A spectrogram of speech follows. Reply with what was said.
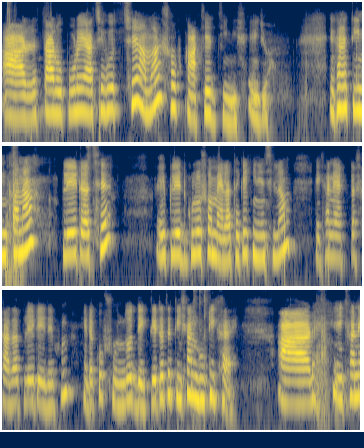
আর তার ওপরে আছে হচ্ছে আমার সব কাঁচের জিনিস, এই যে। এখানে তিনখানা প্লেট আছে। এই প্লেটগুলো সব মেলা থেকে কিনেছিলাম। এখানে একটা সাদা প্লেট, এই দেখুন, এটা খুব সুন্দর দেখতে। এটাতে তিশান রুটি খায়। আর এইখানে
